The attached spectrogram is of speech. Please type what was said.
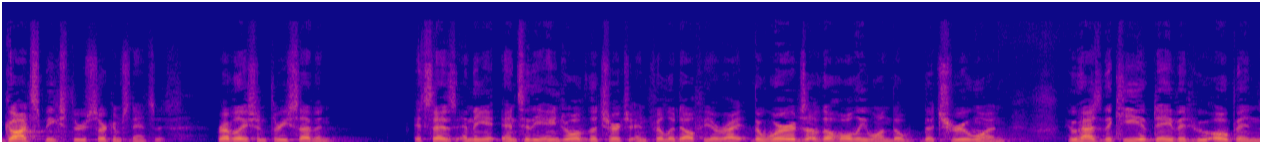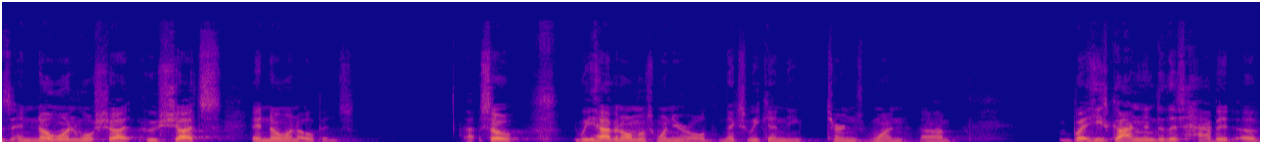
God speaks through circumstances. Revelation 3 7. It says, and, the, and to the angel of the church in Philadelphia, write, the words of the Holy One, the, the true one, who has the key of David, who opens and no one will shut, who shuts and no one opens. Uh, so we have an almost one year old. Next weekend he turns one. Um, but he's gotten into this habit of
